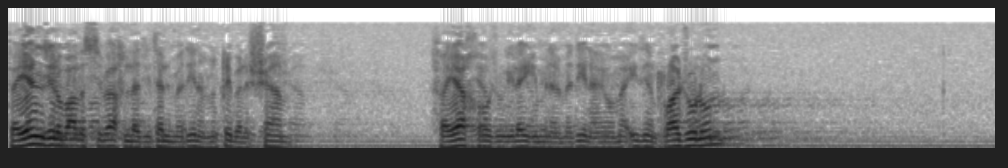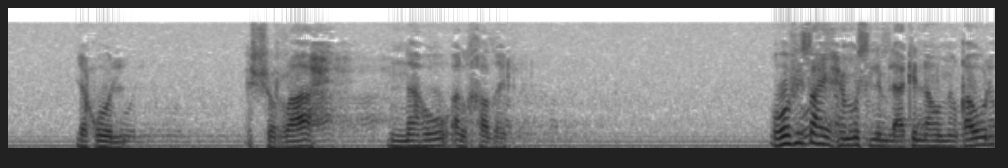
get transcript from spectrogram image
فينزل بعض السباخ التي تلي المدينة من قبل الشام فيخرج إليه من المدينة يومئذ رجل يقول الشراح إنه الخضر. وهو في صحيح مسلم لكنه من قول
